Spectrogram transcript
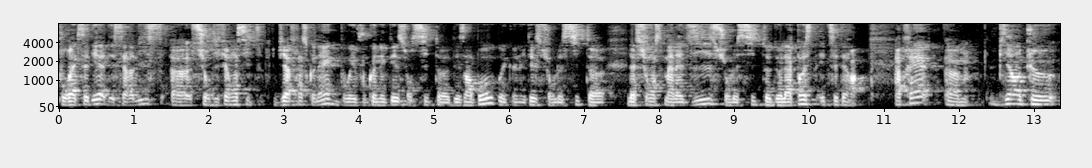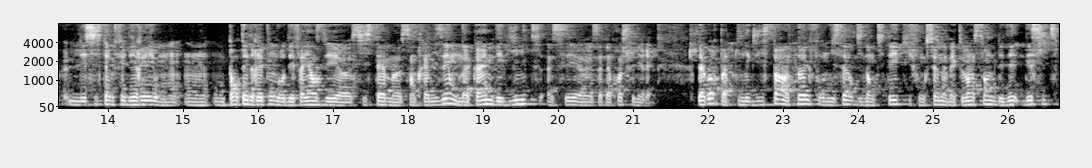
pour accéder à des services euh, sur différents sites. Via France Connect, vous pouvez vous connecter sur le site euh, des impôts, vous pouvez connecter sur le site euh, l'assurance maladie, sur le site de la Poste, etc. Après, bien que les systèmes fédérés ont, tenté de répondre aux défaillances des euh, systèmes centralisés, on a quand même des limites à, euh, cette approche fédérée. Tout d'abord parce qu'il n'existe pas un seul fournisseur d'identité qui fonctionne avec l'ensemble des, sites.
